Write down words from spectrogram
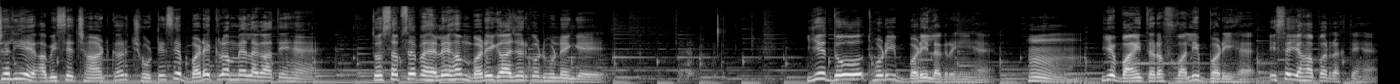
चलिए, अब इसे छांट कर छोटे से बड़े क्रम में लगाते हैं। तो सबसे पहले हम बड़ी गाजर को ढूंढेंगे। ये दो थोड़ी बड़ी लग रही हैं। हम्म ये बाई तरफ़ वाली बड़ी है। इसे यहाँ पर रखते हैं।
